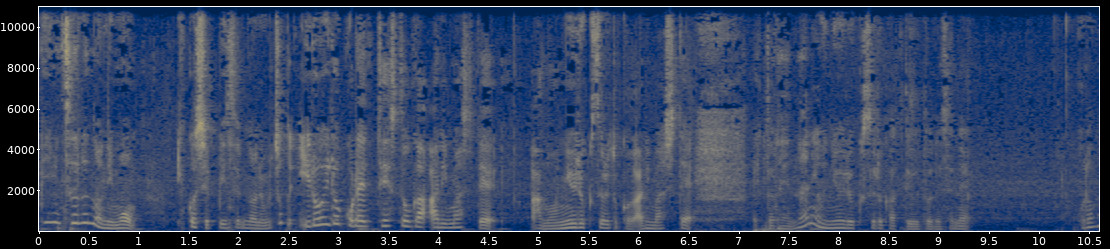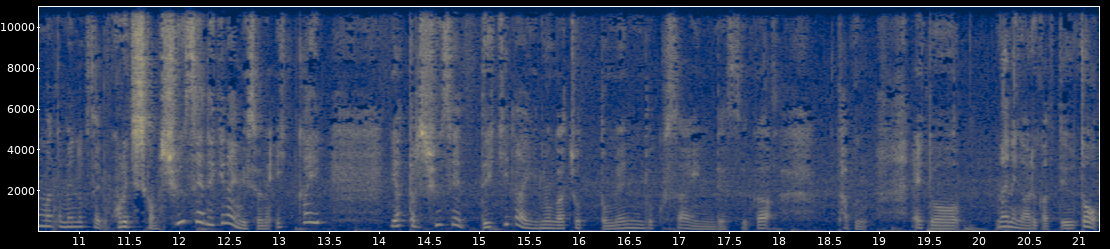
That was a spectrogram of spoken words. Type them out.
品するのにも、1個出品するのにも、ちょっといろいろこれテストがありまして、あの、入力するとかがありまして、えっとね、何を入力するかっていうとですね、これもまためんどくさい。これしかも修正できないんですよね。一回やったら修正できないのがちょっとめんどくさいんですが、多分。えっと、何があるかっていうと、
